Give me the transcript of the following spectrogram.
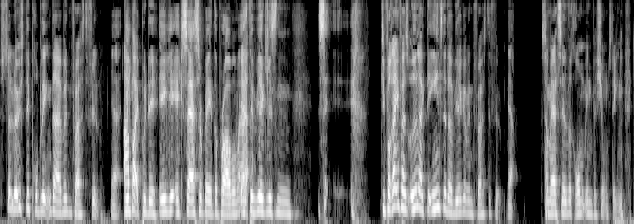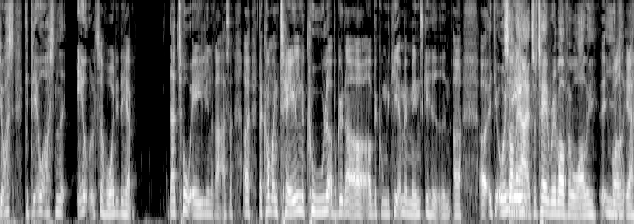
så løs det problem, der er ved den første film. Ja, ikke- Arbejd på det. Ikke exacerbate the problem. Ja. Ja. Altså, det er virkelig sådan... Se, De får rent faktisk ødelagt det eneste, der virker ved den første film. Ja. Som er selve ruminvasionsdelen. Det, er også, det bliver jo også noget ævl så hurtigt, det her. Der er to alien-raser, og der kommer en talende kugle og begynder at, at vil kommunikere med menneskeheden. Og, og de onde Som er et total rip-off af Wall-E. Øh, Well, ja.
